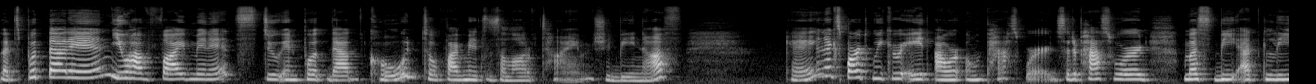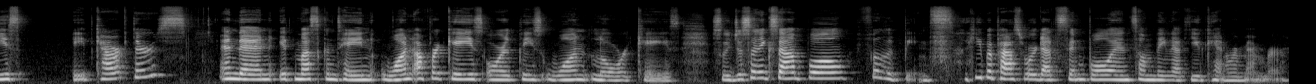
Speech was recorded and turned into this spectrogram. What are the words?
Let's put that in. You have five minutes to input that code. So five minutes is a lot of time, should be enough. Okay, the next part, we create our own password. So the password must be at least eight characters. And then it must contain one uppercase or at least one lowercase. So just an example, Philippines. Keep a password that's simple and something that you can remember.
